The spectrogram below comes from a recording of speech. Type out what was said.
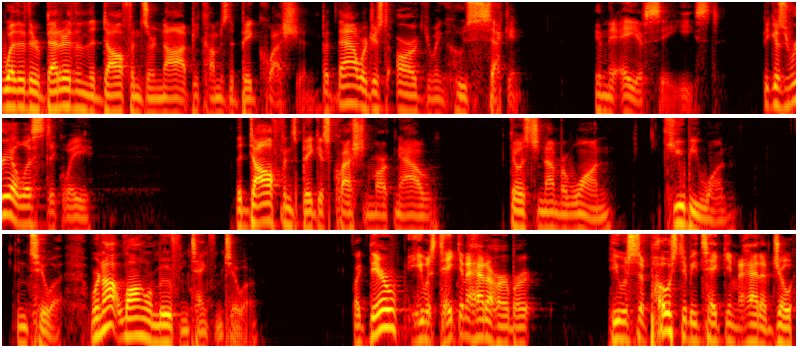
whether they're better than the Dolphins or not becomes the big question. But now we're just arguing who's second in the AFC East. Because realistically, the Dolphins' biggest question mark now goes to number one, QB1, in Tua. We're not long removed from Tank from Tua. Like there, he was taken ahead of Herbert. He was supposed to be taking ahead of Joe.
